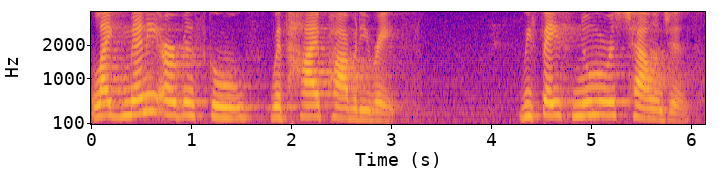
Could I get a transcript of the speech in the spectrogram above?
Like many urban schools with high poverty rates, we face numerous challenges,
